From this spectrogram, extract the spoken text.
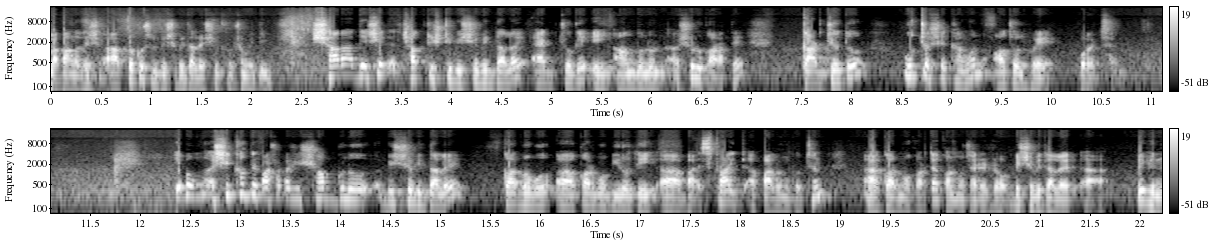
বা বাংলাদেশ প্রকৌশল বিশ্ববিদ্যালয় শিক্ষক সমিতি। সারা দেশের ছত্রিশটি বিশ্ববিদ্যালয় একযোগে এই আন্দোলন শুরু করাতে কার্যত উচ্চশিক্ষাঙ্গন অচল হয়ে পড়েছে এবং শিক্ষকদের পাশাপাশি সবগুলো বিশ্ববিদ্যালয়ে কর্ম কর্মবিরতি বা স্ট্রাইক পালন করছেন কর্মকর্তা, কর্মচারীরাও, বিশ্ববিদ্যালয়ের বিভিন্ন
